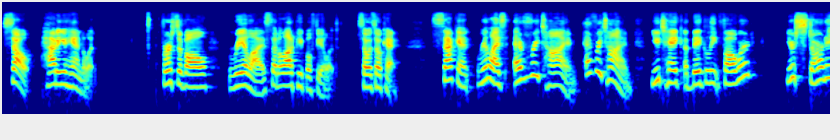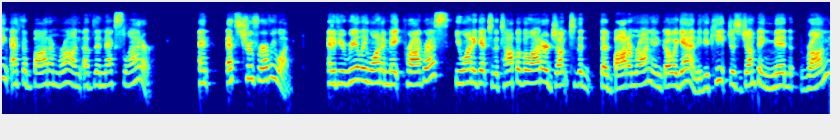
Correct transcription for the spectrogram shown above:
So, how do you handle it? First of all, realize that a lot of people feel it. So, it's okay. Second, realize every time, every time you take a big leap forward, you're starting at the bottom rung of the next ladder. And that's true for everyone. And if you really want to make progress, you want to get to the top of a ladder, jump to the, the bottom rung and go again. If you keep just jumping mid rung,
